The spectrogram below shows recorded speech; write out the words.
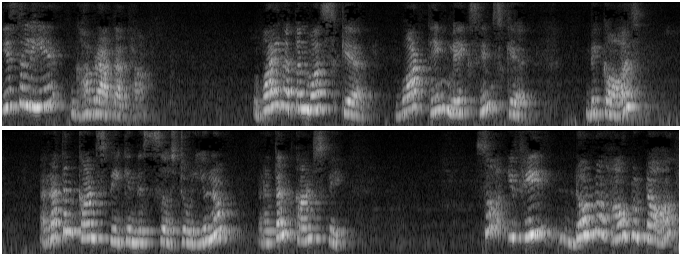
इसलिए घबराता था Why Ratan was scared? What thing makes him scared? Because Ratan can't speak in this story, you know. Ratan can't speak. So if he don't know how to talk,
